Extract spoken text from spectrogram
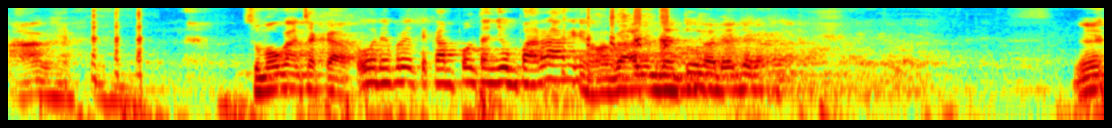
Ah. Semua orang cakap, oh daripada kampung Tanjung Parang ni. Oh, agaknya macam tu lah dia cakap. Eh?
